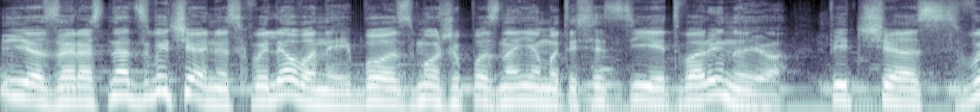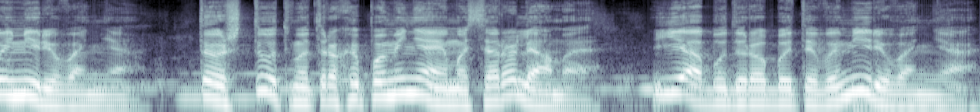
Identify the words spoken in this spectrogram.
Я зараз надзвичайно схвильований, бо зможу познайомитися з цією твариною під час вимірювання. Тож тут ми трохи поміняємося ролями. Я буду робити вимірювання,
